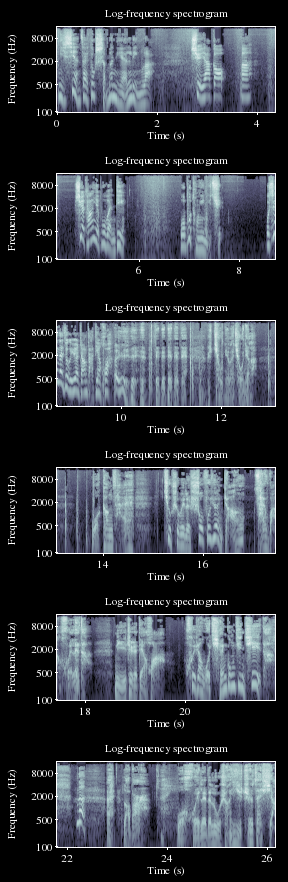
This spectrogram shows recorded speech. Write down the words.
你现在都什么年龄了，血压高啊，血糖也不稳定，我不同意你去。我现在就给院长打电话。哎，别别别别别，求你了，求你了！我刚才就是为了说服院长才晚回来的。你这个电话会让我前功尽弃的。那，哎，老伴儿，我回来的路上一直在想，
